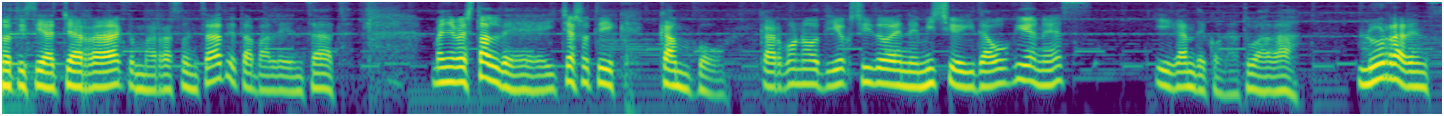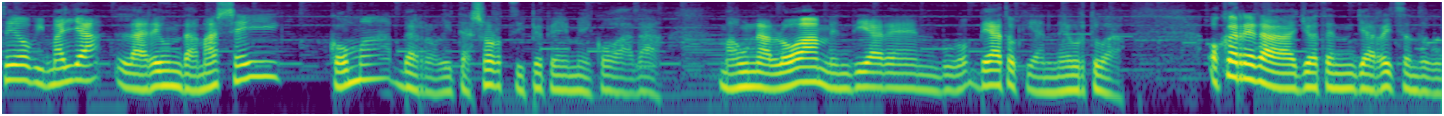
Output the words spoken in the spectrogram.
Notizia txarrak marrazoentzat eta baleentzat. Baina bestalde, itxasotik kanpo, karbono dioksidoen emisioei dagokionez, igandeko datua da. Lurraren zeo bimaila lareunda masei koma berrogeita sortzi ppmkoa da. Mauna loa mendiaren behatokian neurtua. Okerrera joaten jarraitzen dugu.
